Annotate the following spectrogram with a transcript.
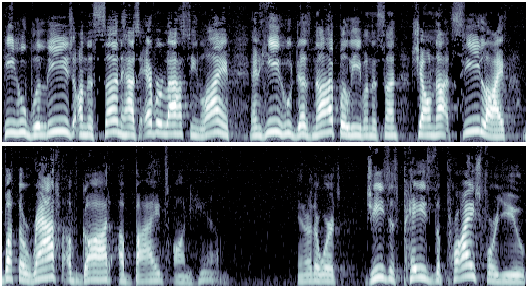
He who believes on the Son has everlasting life, and he who does not believe on the Son shall not see life, but the wrath of God abides on him. In other words, Jesus pays the price for you,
